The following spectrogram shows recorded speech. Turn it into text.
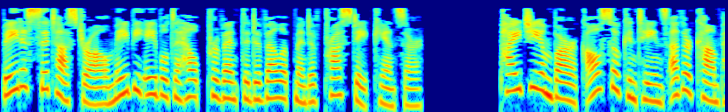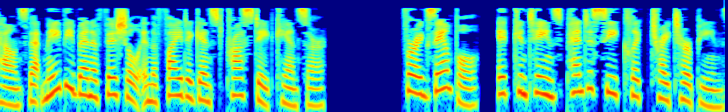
beta-sitosterol may be able to help prevent the development of prostate cancer. Pygeum bark also contains other compounds that may be beneficial in the fight against prostate cancer. For example, it contains pentacyclic triterpenes,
